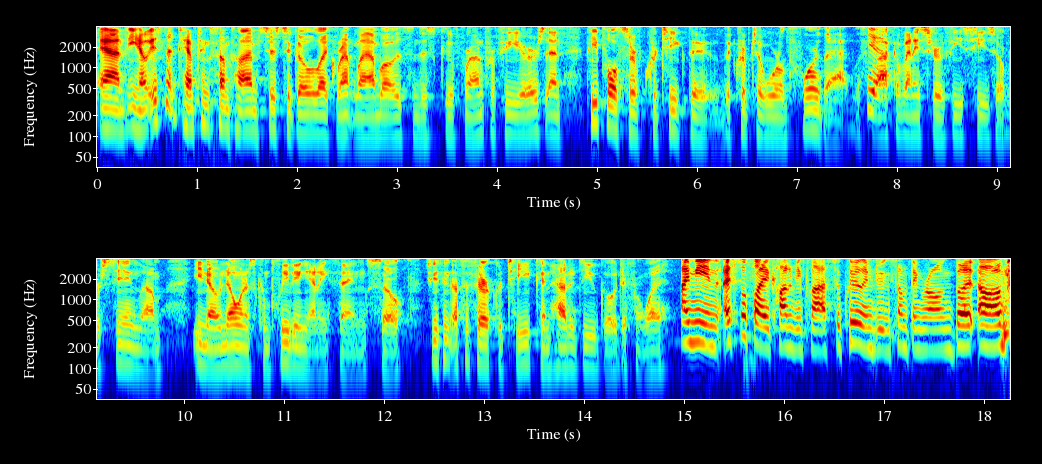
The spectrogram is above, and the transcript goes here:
And you know, isn't it tempting sometimes just to go like rent Lambos and just goof around for a few years? And people sort of critique the, the crypto world for that, with yeah. lack of any sort of VCs overseeing them. You know, no one is completing anything. So do you think that's a fair critique, and how did you go a different way? I mean, I still fly economy class, so clearly I'm doing something wrong. But um,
